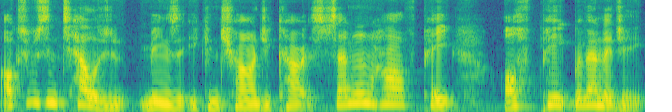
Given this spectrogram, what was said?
Octopus Intelligent means that you can charge your car at 7.5p off peak with energy,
